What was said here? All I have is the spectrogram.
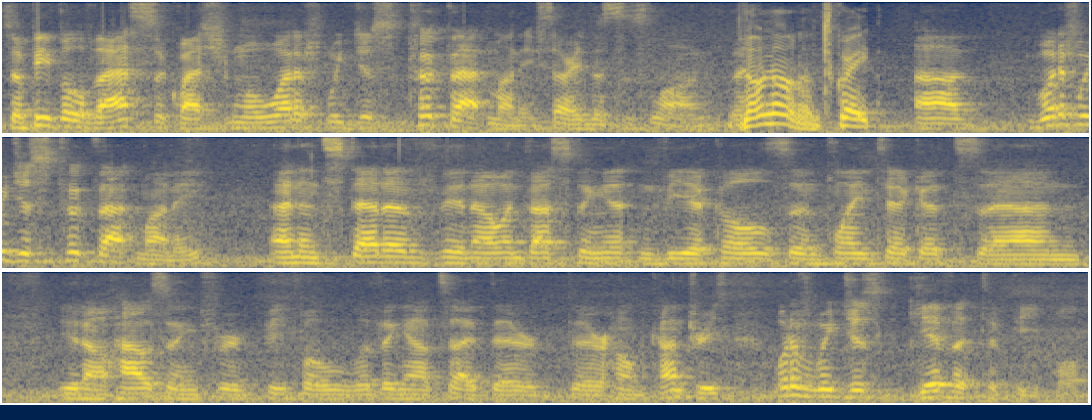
So people have asked the question, well, what if we just took that money? Sorry, this is long. No, no, that's great. Uh, what if we just took that money and instead of you know investing it in vehicles and plane tickets and you know housing for people living outside their, their home countries, what if we just give it to people?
